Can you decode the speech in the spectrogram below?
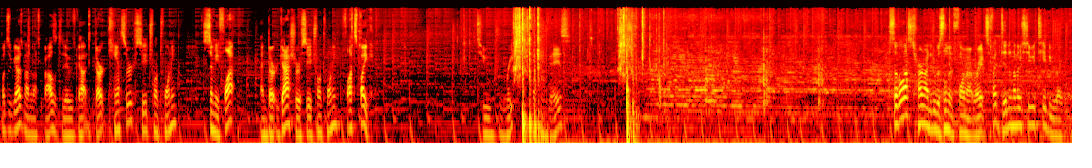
What's up guys, Mattsbeybattles. Today we've got Dark Cancer CH120 semi-flat and Dark Gasher CH120 flat spike. Two great looking bays. So the last turn I did was limited format, right? So if I did another CBT, it'd be regular.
